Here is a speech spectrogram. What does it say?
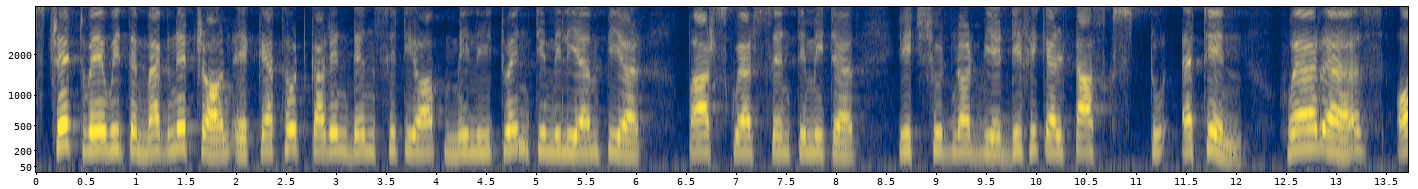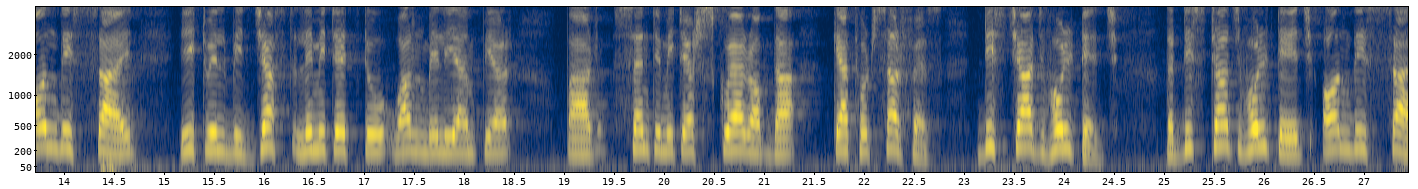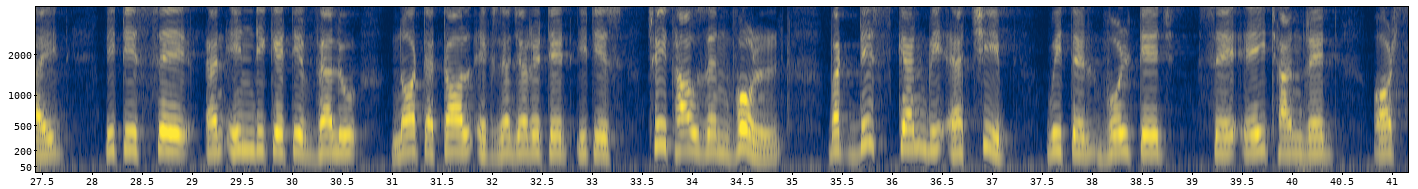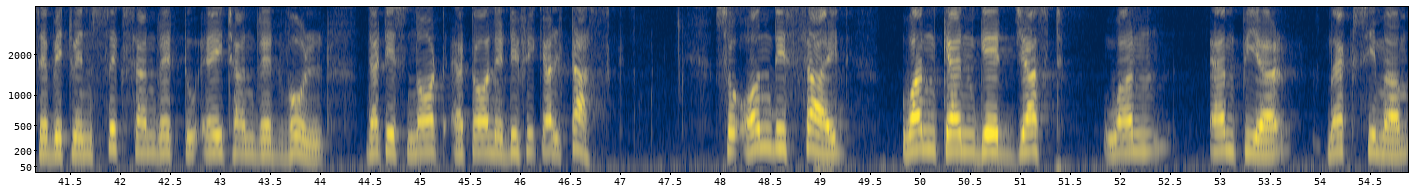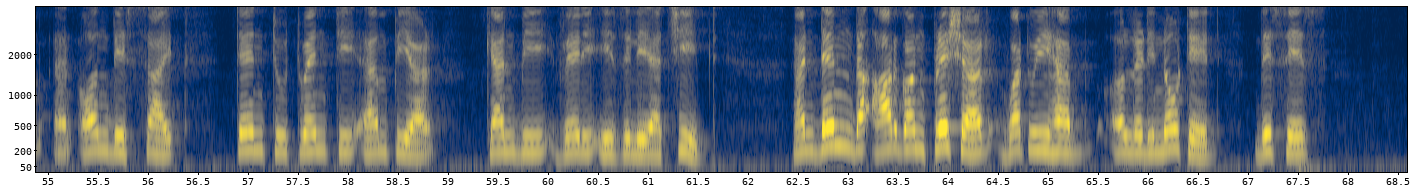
straightway with a magnetron a cathode current density of milli 20 milliampere per square centimeter it should not be a difficult task to attain whereas on this side it will be just limited to 1 milliampere per centimeter square of the cathode surface. Discharge voltage, the discharge voltage on this side it is say an indicative value not at all exaggerated it is 3000 volt, but this can be achieved with a voltage say 800 or say between 600 to 800 volt that is not at all a difficult task. So, on this side one can get just 1 ampere maximum and on this side 10 to 20 ampere can be very easily achieved. And then the argon pressure what we have already noted this is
